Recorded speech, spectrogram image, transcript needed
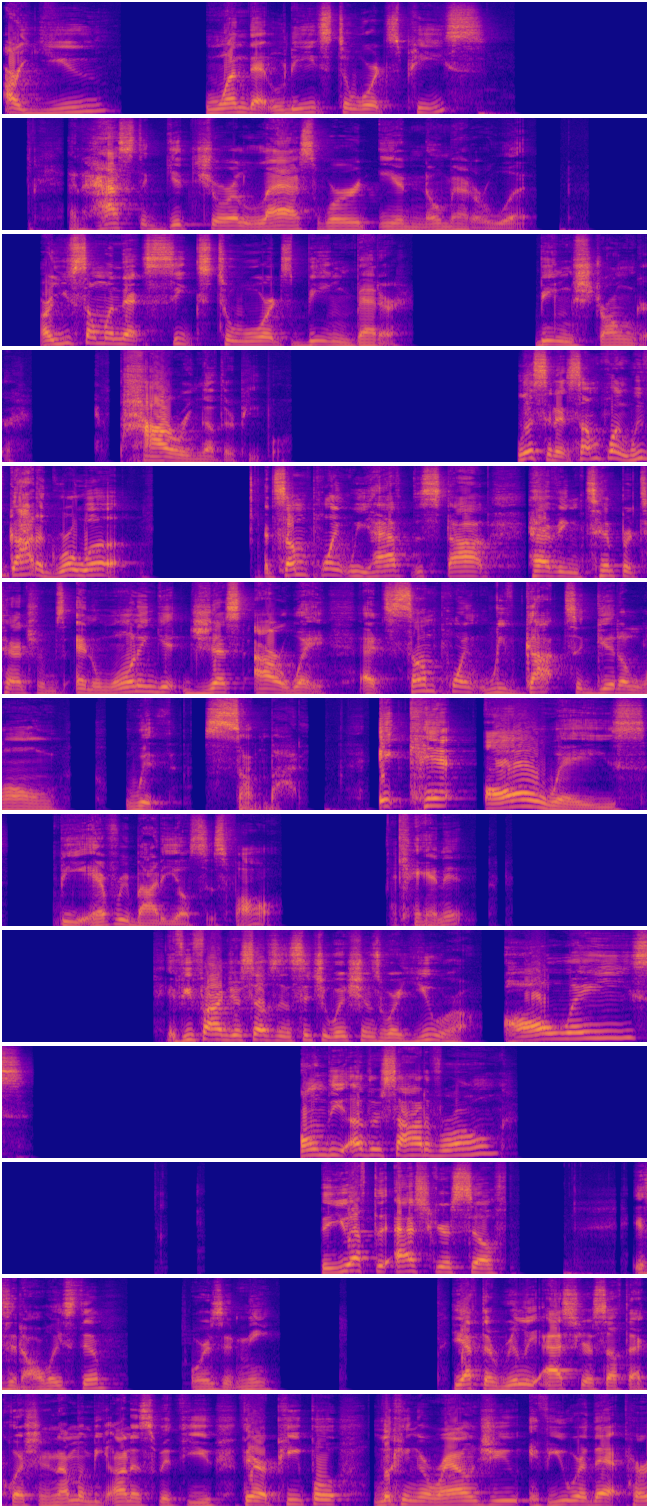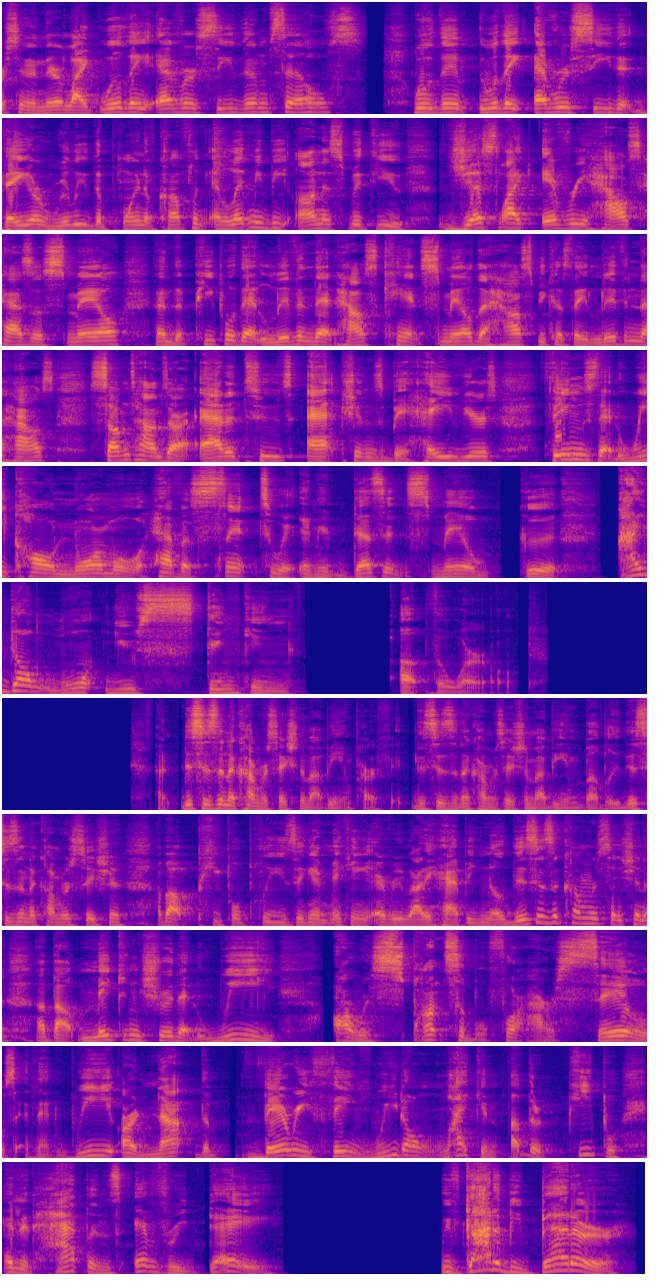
are you one that leads towards peace and has to get your last word in no matter what? Are you someone that seeks towards being better, being stronger, empowering other people? Listen, at some point, we've got to grow up. At some point, we have to stop having temper tantrums and wanting it just our way. At some point, we've got to get along with somebody. It can't always be everybody else's fault, can it? If you find yourselves in situations where you are always on the other side of wrong, then you have to ask yourself is it always them or is it me? You have to really ask yourself that question. And I'm going to be honest with you. There are people looking around you. If you were that person and they're like, will they ever see themselves? Will they will they ever see that they are really the point of conflict? And let me be honest with you, just like every house has a smell and the people that live in that house can't smell the house because they live in the house, sometimes our attitudes, actions, behaviors, things that we call normal have a scent to it and it doesn't smell good. I don't want you stinking up the world. This isn't a conversation about being perfect. This isn't a conversation about being bubbly. This isn't a conversation about people pleasing and making everybody happy. No, this is a conversation about making sure that we are responsible for ourselves and that we are not the very thing we don't like in other people. And it happens every day. We've got to be better.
